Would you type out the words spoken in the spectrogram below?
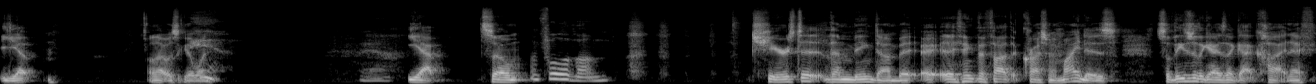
Yep. Oh, that was a good one. Yeah. Yeah. So I'm full of them. cheers to them being done. But I, I think the thought that crossed my mind is so these are the guys that got caught. And I, f-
